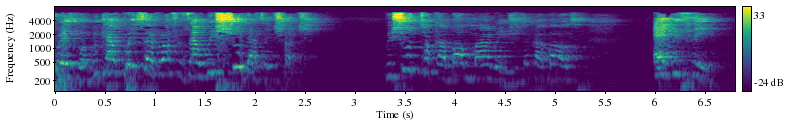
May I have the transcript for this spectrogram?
Praise God. We can preach several things, and we should as a church. We should talk about marriage, we talk about everything.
